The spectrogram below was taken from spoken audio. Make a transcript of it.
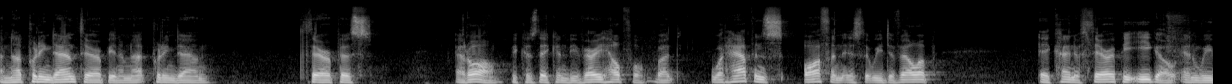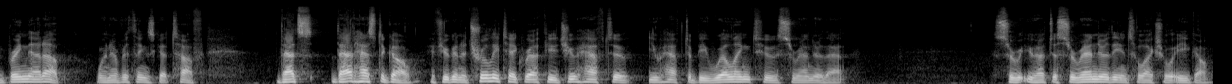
I'm not putting down therapy and I'm not putting down therapists at all because they can be very helpful. But what happens often is that we develop a kind of therapy ego and we bring that up whenever things get tough. That's, that has to go. If you're going to truly take refuge, you have to, you have to be willing to surrender that. Sur- you have to surrender the intellectual ego.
